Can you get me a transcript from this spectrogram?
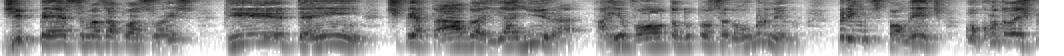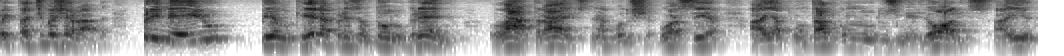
de péssimas atuações que tem despertado aí a ira, a revolta do torcedor rubro-negro. Principalmente por conta da expectativa gerada. Primeiro, pelo que ele apresentou no Grêmio, lá atrás, né, quando chegou a ser aí apontado como um dos melhores aí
